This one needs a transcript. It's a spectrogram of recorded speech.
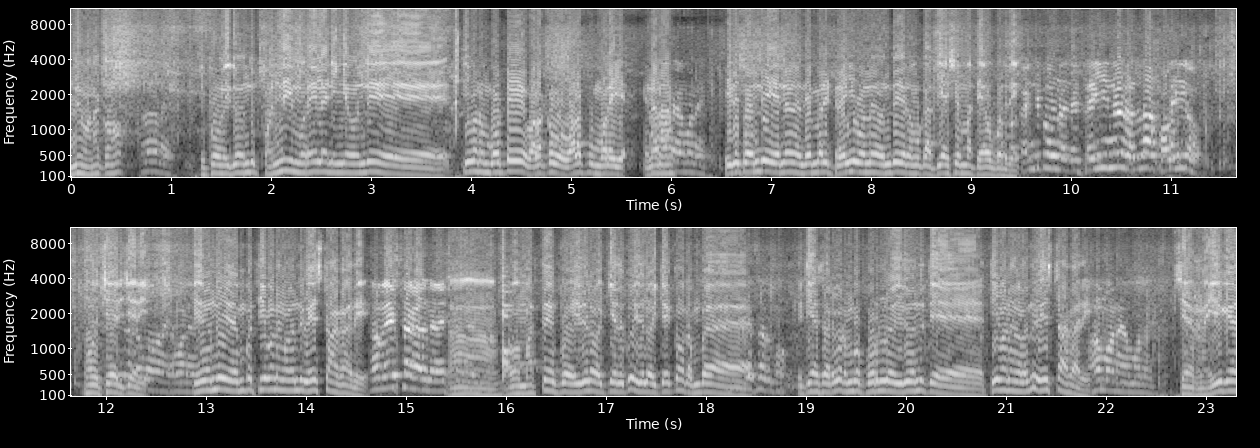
அண்ணே வணக்கம். இப்போ இது வந்து பண்ணை முறையில நீங்க வந்து தீவனம் போட்டு வளர்க்க வளர்ப்பு முறை. என்னன்னா இதுக்கு வந்து என்னென்ன இதே மாதிரி ட்ரை ஒன்று வந்து நமக்கு அத்தியாவசியமா தேவைப்படுது. நல்லா ஓ சரி சரி. இது வந்து ரொம்ப தீவனங்கள் வந்து வேஸ்ட் ஆகாது. அவன் மற்ற இப்போ இதில் வைக்கிறதுக்கும் இதில் வைக்கிறதுக்கும் ரொம்ப வித்தியாசம் இருக்கும். ரொம்ப பொருள் இது வந்து தீவனங்கள் வந்து வேஸ்ட் ஆகாது. சரிண்ணா. இதுக்கு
